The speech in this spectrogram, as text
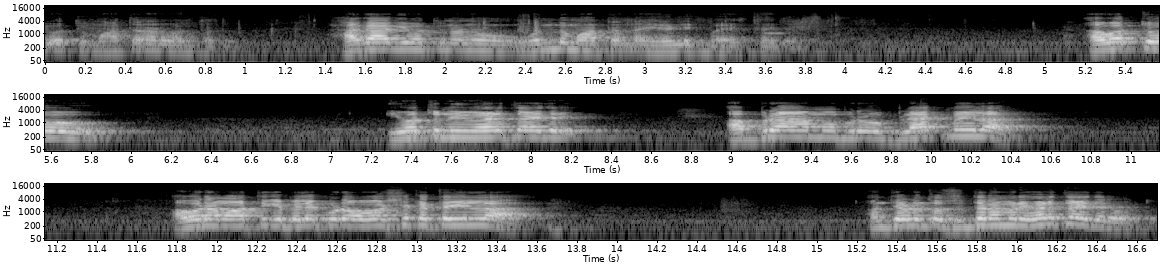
ಇವತ್ತು ಮಾತನಾಡುವಂಥದ್ದು. ಹಾಗಾಗಿ ಇವತ್ತು ನಾನು ಒಂದು ಮಾತನ್ನು ಹೇಳಲಿಕ್ಕೆ ಬಯಸ್ತಾ ಇದ್ದೇನೆ. ಅವತ್ತು ಇವತ್ತು ನೀವು ಹೇಳ್ತಾ ಇದ್ರಿ ಅಬ್ರಾಹಂ ಒಬ್ಬರು ಬ್ಲ್ಯಾಕ್ ಮೇಲರ್. ಅವರ ಮಾತಿಗೆ ಬೆಲೆ ಕೊಡುವ ಅವಶ್ಯಕತೆ ಇಲ್ಲ ಅಂತ ಹೇಳುವಂಥ ಸಿದ್ದರಾಮಯ್ಯ ಹೇಳ್ತಾ ಇದ್ದಾರೆ ಇವತ್ತು.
